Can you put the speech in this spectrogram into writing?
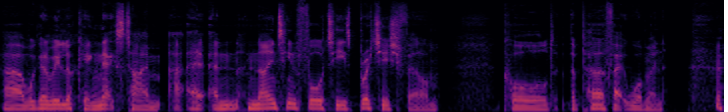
Uh, we're going to be looking next time at a, a 1940s British film called The Perfect Woman.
